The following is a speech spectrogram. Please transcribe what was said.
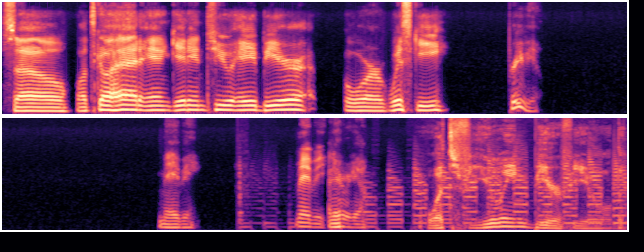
So let's go ahead and get into a beer or whiskey preview. Maybe. maybe. There we go. What's fueling Beerfield?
